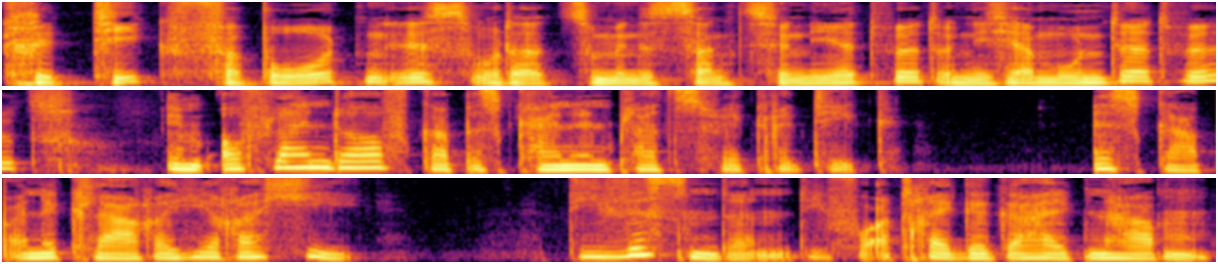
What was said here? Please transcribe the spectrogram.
Kritik verboten ist oder zumindest sanktioniert wird und nicht ermuntert wird. Im Offline-Dorf gab es keinen Platz für Kritik. Es gab eine klare Hierarchie. Die Wissenden, die Vorträge gehalten haben,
